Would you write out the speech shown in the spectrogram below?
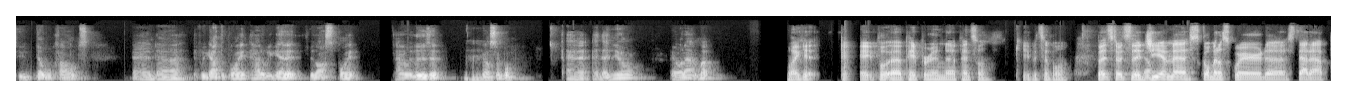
do double columns. And uh, if we got the point, how do we get it? If we lost the point, how do we lose it? Mm-hmm. Real simple. And then you'll to add them up. Like it. Paper, uh, paper and uh, pencil. Keep it simple. But so it's the yep. GMS Gold Medal Squared uh, stat app.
